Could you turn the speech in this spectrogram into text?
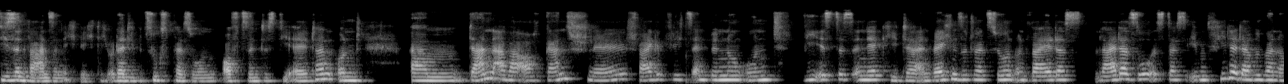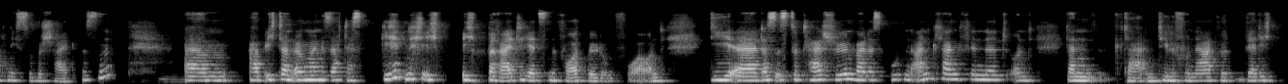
die sind wahnsinnig wichtig oder die Bezugspersonen. Oft sind es die Eltern und ähm, dann aber auch ganz schnell Schweigepflichtsentbindung und wie ist es in der Kita, in welchen Situationen? Und weil das leider so ist, dass eben viele darüber noch nicht so Bescheid wissen, mhm. ähm, habe ich dann irgendwann gesagt, das geht nicht, ich, ich bereite jetzt eine Fortbildung vor. Und die, äh, das ist total schön, weil das guten Anklang findet. Und dann, klar, im Telefonat wird, werde ich,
